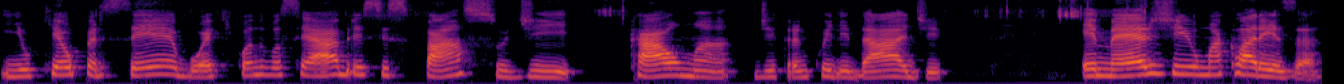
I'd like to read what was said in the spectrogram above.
e o que eu percebo é que quando você abre esse espaço de calma, de tranquilidade, emerge uma clareza,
